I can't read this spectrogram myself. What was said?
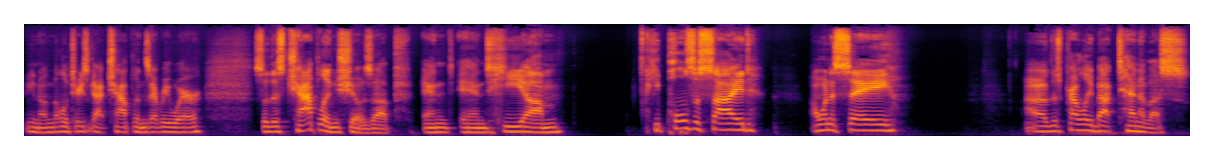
You know, military's got chaplains everywhere. So this chaplain shows up, and and he um he pulls aside. I want to say uh, there's probably about ten of us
